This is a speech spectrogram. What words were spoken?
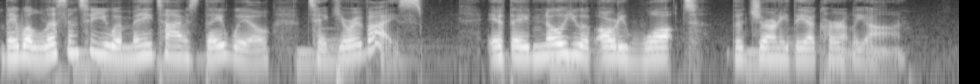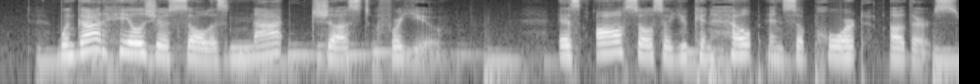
They will listen to you, and many times they will take your advice if they know you have already walked the journey they are currently on. When God heals your soul, it's not just for you it's also so you can help and support others.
